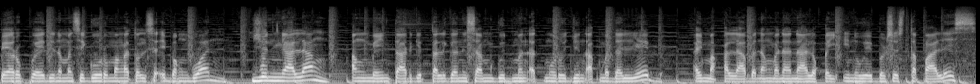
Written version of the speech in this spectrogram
Pero pwede naman siguro mga tol sa ibang buwan. Yun nga lang, ang main target talaga ni Sam Goodman at Murodjan Akmadalyev ay makalaban ang mananalo kay Inoue versus Tapales.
